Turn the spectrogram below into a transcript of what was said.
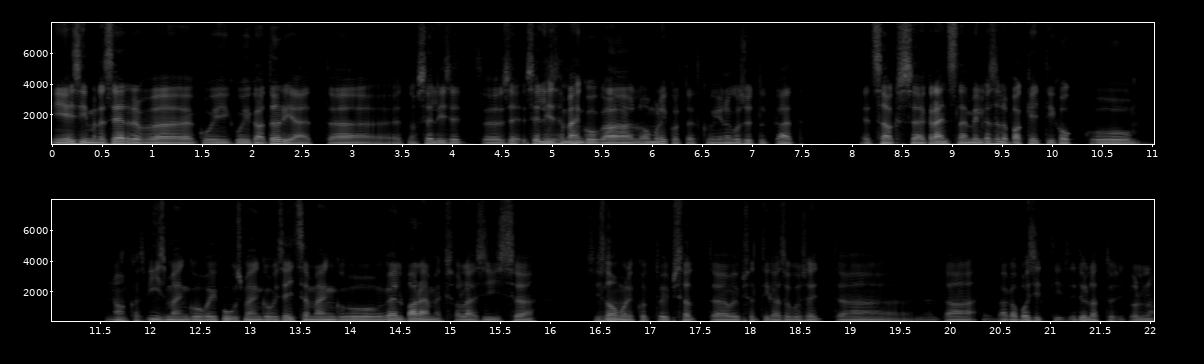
nii esimene serv äh, kui, kui ka tõrje, et, äh, et noh, selliseid, sellise mänguga loomulikult, et kui nagu sa ütled ka, et et saaks Grand Slamil ka selle paketi kokku, noh, kas viis mängu või kuus mängu või seitse mängu veel parem, eks ole, siis siis loomulikult võib sealt, võib sealt igasuguseid äh, nii-öelda väga positiivseid üllatusi tulla.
